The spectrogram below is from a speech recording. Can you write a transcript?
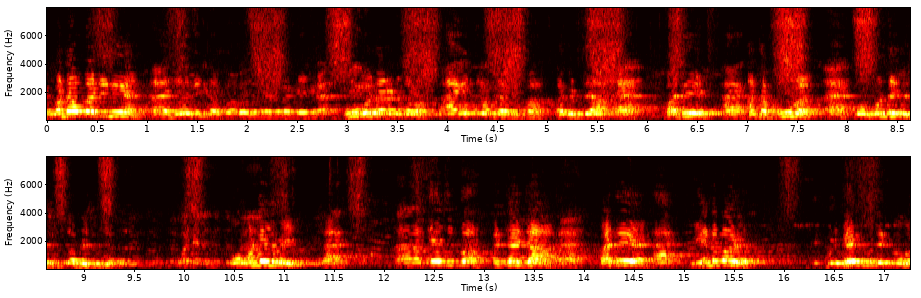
கொண்டாம ரெண்டு பூ கொண்டா எடுத்துட்டு அது பாட்டி அந்த பூவை ஆ. உன் கொண்டையில சுத்து அப்படி சுத்து உன் கொண்டையில வை. ஆ, ஆ, அச்சாச்சா? ஆ. பாட்டி என்ன பாரு இப்படி மேற்கு தெரியும்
